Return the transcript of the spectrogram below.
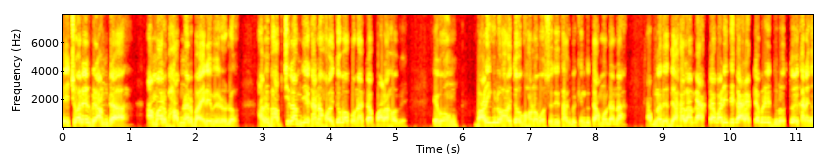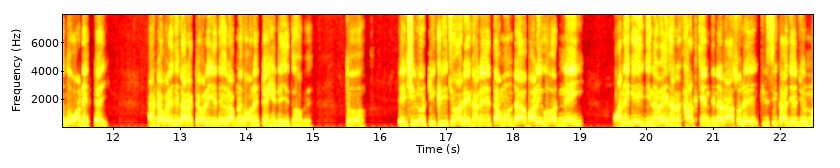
এই চরের গ্রামটা আমার ভাবনার বাইরে বেরোলো। আমি ভাবছিলাম যে এখানে হয়তো বা কোনো একটা পাড়া হবে এবং বাড়িগুলো হয়তো ঘনবসতি থাকবে, কিন্তু তেমনটা না। আপনাদের দেখালাম একটা বাড়ি থেকে আরেকটা বাড়ির দূরত্ব এখানে কিন্তু অনেকটাই। একটা বাড়ি থেকে আরেকটা বাড়ি যেতে গেলে আপনাকে অনেকটাই হেঁটে যেতে হবে। তো এই ছিল টিকলি চর, এখানে তেমনটা বাড়িঘর নেই। অনেকেই যিনারা এখানে থাকছেন, তিনারা আসলে কৃষিকাজের জন্য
